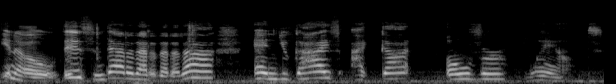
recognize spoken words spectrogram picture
you know this and da da da da da da and you guys i got overwhelmed.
